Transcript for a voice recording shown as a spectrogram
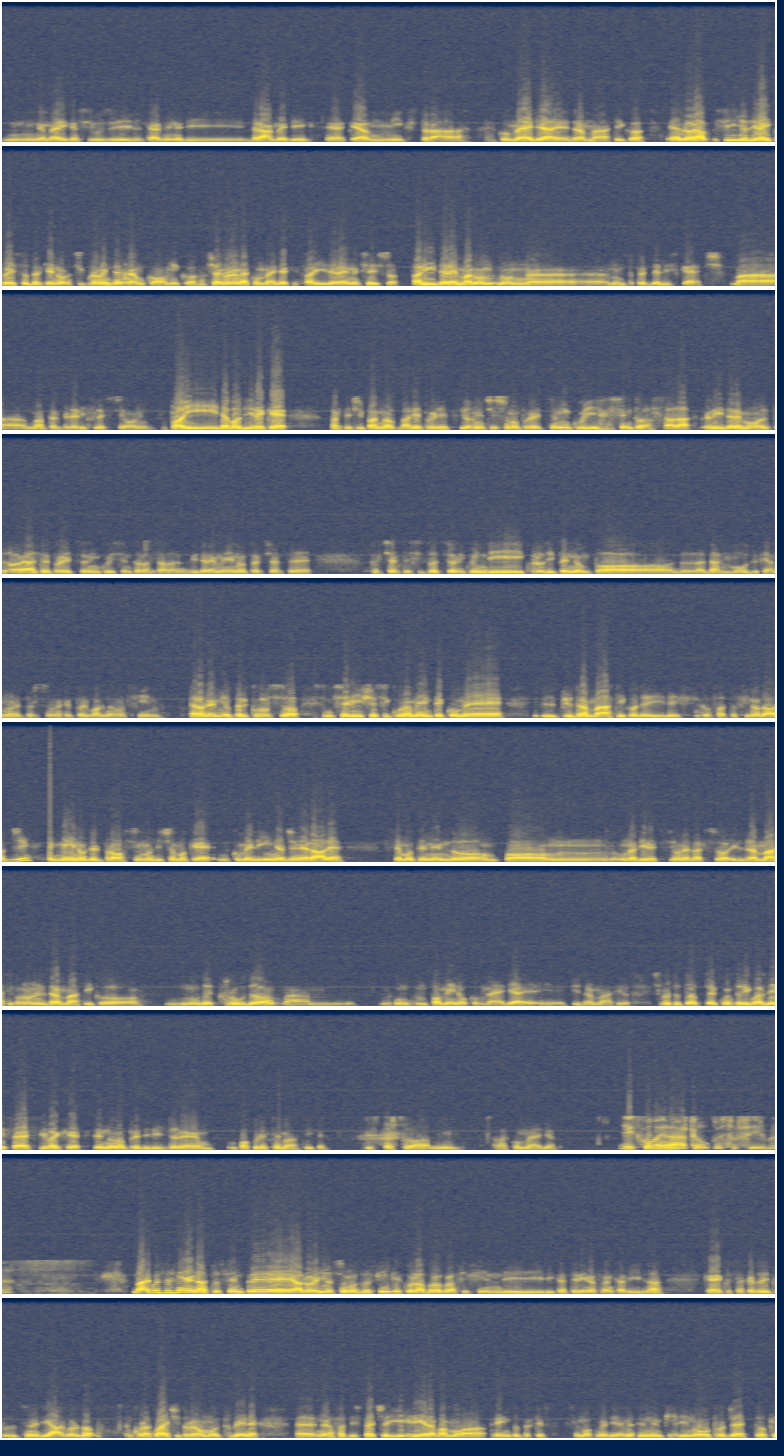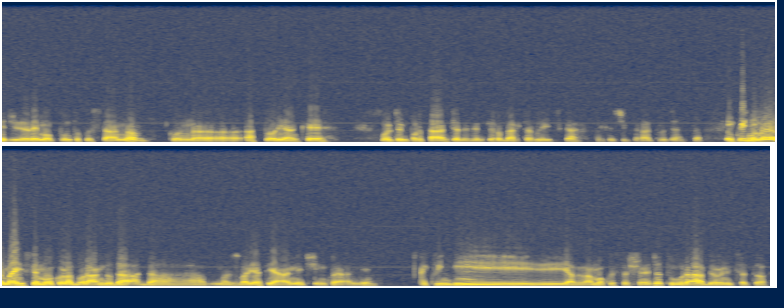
in America si usi il termine di dramedy, eh, che è un mix tra commedia e drammatico. E allora sì, io direi questo perché no, sicuramente non è un comico, cioè non è una commedia che fa ridere, nel senso fa ridere ma non, non, uh, non per degli sketch, ma, ma per delle riflessioni. Poi devo dire che partecipando a varie proiezioni, ci sono proiezioni in cui sento la sala ridere molto e altre proiezioni in cui sento la sala ridere meno per certe per certe situazioni, quindi quello dipende un po' dal, dal, mood che hanno le persone che poi guardano il film. Però nel mio percorso si inserisce sicuramente come il più drammatico dei, dei film che ho fatto fino ad oggi, meno del prossimo, diciamo che come linea generale stiamo tenendo un po' un, una direzione verso il drammatico, non il drammatico nudo e crudo, ma comunque un po' meno commedia e, e, più drammatico, soprattutto per quanto riguarda i festival che tendono a prediligere un, un po' quelle tematiche rispetto a, alla commedia. E come è nato questo film? Ma questo film è nato sempre, allora io sono due film che collaboro con la FIFILM di, di Caterina Francavilla che è questa casa di produzione di Agordo, con la quale ci troviamo molto bene. Eh, nella fattispecie ieri eravamo a Trento perché stiamo dire, mettendo in piedi un nuovo progetto che gireremo appunto quest'anno con uh, attori anche molto importanti, ad esempio Roberto Erlicca parteciperà al progetto. E quindi noi ormai stiamo collaborando da, da svariati anni, cinque anni, e quindi avevamo questa sceneggiatura, abbiamo iniziato a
